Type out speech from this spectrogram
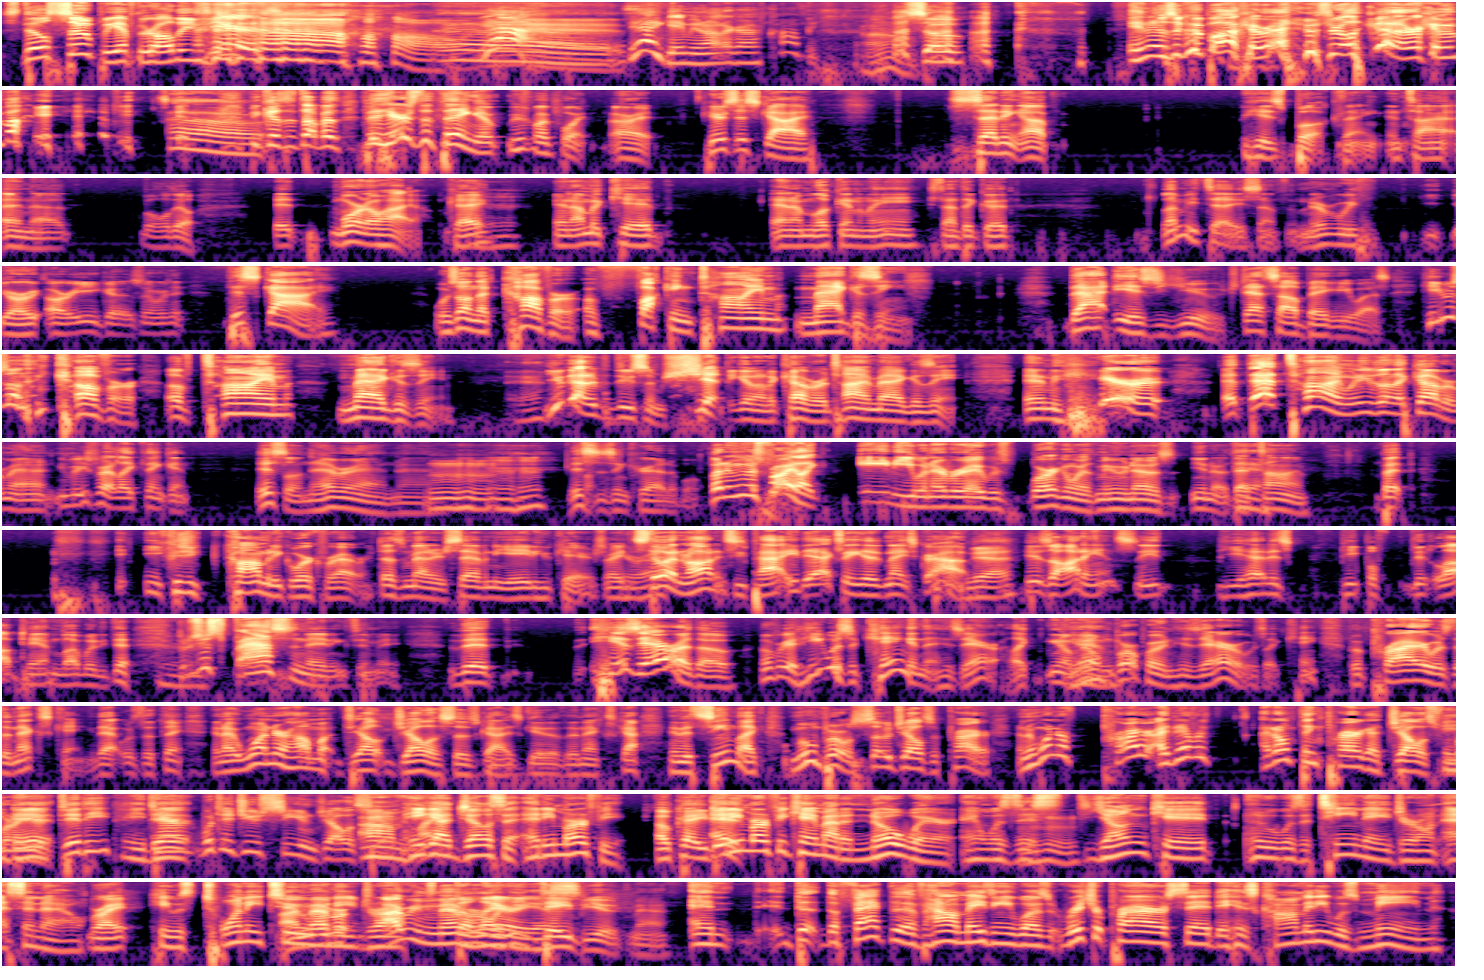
"Still Soupy" after all these years. Oh. yeah, yeah, he gave me an autographed copy. Oh. So, and it was a good book. I read it. It was really good. I recommend buying it It's good. Oh. because it's about. But here's the thing. Here's my point. All right, here's this guy setting up his book thing in time and uh, the whole deal. It more in Ohio, okay? And I'm a kid, and I'm looking. Eh, it's not that good. Let me tell you something. Whenever we, our, our egos and everything, this guy was on the cover of fucking Time magazine. That is huge. That's how big he was. He was on the cover of Time magazine. You got to do some shit to get on the cover of Time magazine. And here, at that time when he was on the cover, man, he was probably like thinking, "This will never end, man. Mm-hmm. Mm-hmm. This is incredible." But I mean, he was probably like 80 whenever he was working with me. Who knows? You know, at that Yeah. time. But because you, comedy can work forever. It doesn't matter. You're 70, 80, who cares, right? he still had an audience. He, pa- he did actually had a nice crowd. Yeah. His audience, he, he had his people that loved him, loved what he did. But it's just fascinating to me that his era though, don't forget he was a king in his era. Like you know, Yeah. Milton Berle in his era was like king, but Pryor was the next king. That was the thing. And I wonder how much jeal- jealous those guys get of the next guy. And it seemed like Milton Berle was so jealous of Pryor. And I wonder if Pryor. I never. I don't think Pryor got jealous from He what I knew. did. Did he? He did. What did you see him jealous? Um, of? he got jealous of Eddie Murphy. okay. He did. Eddie Murphy came out of nowhere and was this Mm-hmm. young kid who was a teenager on SNL. Right. He was 22 I remember. when he dropped I remember Delirious. when he debuted, man. and the the fact of how amazing he was, Richard Pryor said that his comedy was mean,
